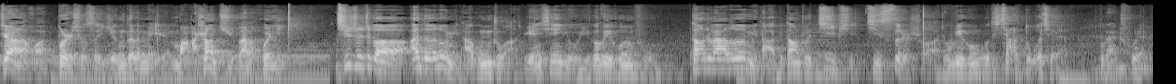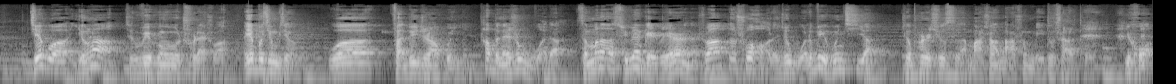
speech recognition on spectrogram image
这样的话，波尔修斯赢得了美人，马上举办了婚礼。其实这个安德洛米达公主啊，原先有一个未婚夫。当这个安德洛米达被当做祭品祭祀的时候啊，这个未婚夫都吓得躲起来了，不敢出来。结果赢了，这个未婚夫出来说：“哎呀，不行不行，我反对这场婚姻。她本来是我的，怎么能随便给别人呢？是吧？都说好了，就我的未婚妻啊。”这个珀尔修斯啊，马上拿出美杜莎的头一晃，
